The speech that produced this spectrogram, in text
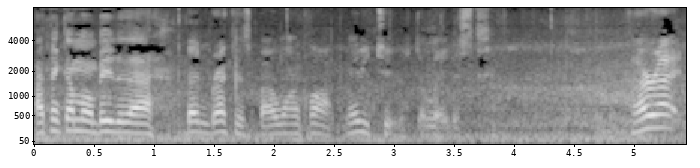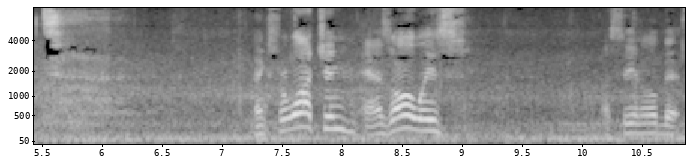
I think I'm gonna be to that bed and breakfast by one o'clock, maybe two, the latest. All right. Thanks for watching. As always, I'll see you in a little bit.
